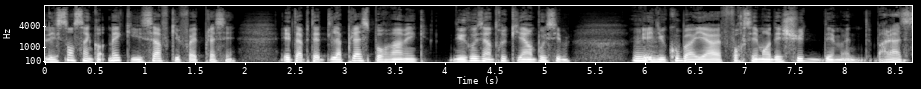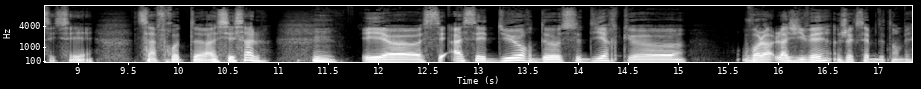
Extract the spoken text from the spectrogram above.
les 150 mecs ils savent qu'il faut être placé et t'as peut-être la place pour 20 mecs. Du coup c'est un truc qui est impossible. Hmm. Et du coup bah il y a forcément des chutes, des bah là c'est c'est ça frotte assez sale. Et euh, c'est assez dur de se dire que voilà, là j'y vais, j'accepte de tomber.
